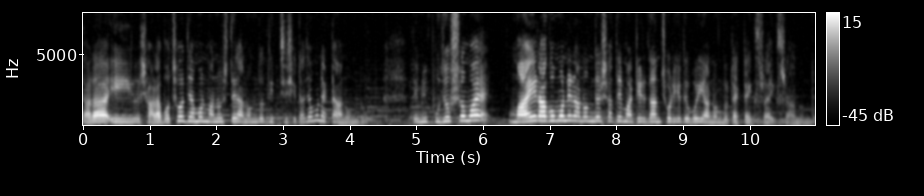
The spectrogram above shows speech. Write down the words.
তারা এই সারা বছর যেমন মানুষদের আনন্দ দিচ্ছে, সেটা যেমন একটা আনন্দ। তেমনি পুজোর সময় মায়ের আগমনের আনন্দের সাথে মাটির গান ছড়িয়ে দেবো, এই আনন্দটা একটা এক্সট্রা এক্সট্রা আনন্দ।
